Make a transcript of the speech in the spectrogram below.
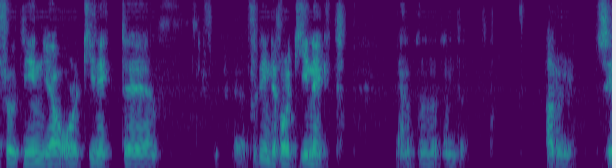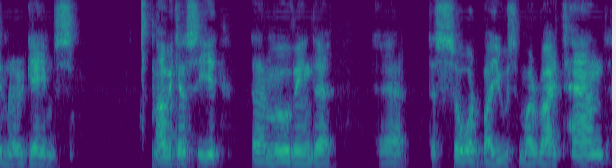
Fruit Ninja or Kinect, Fruit Ninja for Kinect and, and, other similar games. Now we can see that I'm moving the uh, the sword by using my right hand uh,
